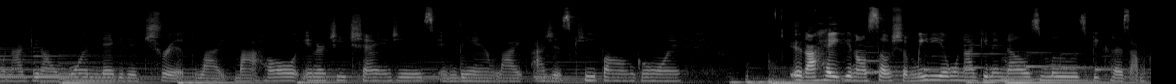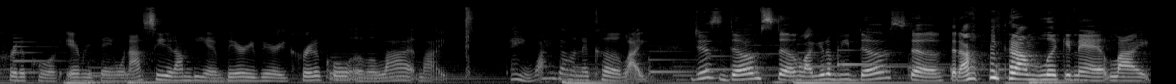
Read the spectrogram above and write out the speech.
when I get on one negative trip. Like my whole energy changes, and then like I just keep on going. And I hate getting on social media when I get in those moods because I'm critical of everything. When I see that I'm being very, very critical of a lot, like, dang, why you got on that color? Like, just dumb stuff. Like it'll be dumb stuff that I'm that I'm looking at. Like,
